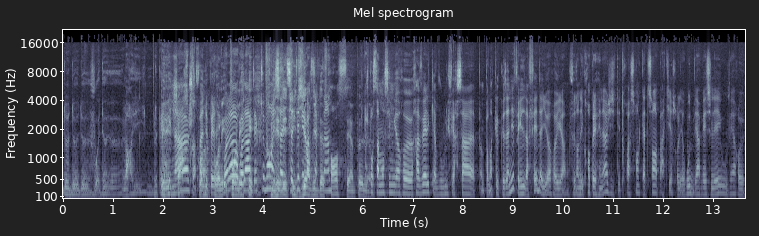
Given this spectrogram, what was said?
de, de, de, de, pèlerinage, enfin de pèlerinage. Voilà, voilà, exactement. Et ça, étudiants de France, c'est un peu. Je pense à Monseigneur euh, Ravel qui a voulu faire ça pendant quelques années. Enfin, il l'a fait d'ailleurs en faisant des grands pèlerinages. Ils étaient 300, 400 à partir sur les routes vers Vézelay ou vers, euh,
